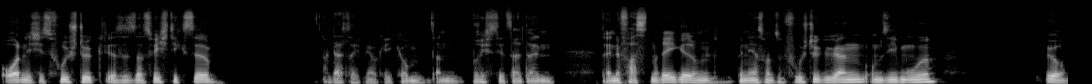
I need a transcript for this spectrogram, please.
ordentliches Frühstück, das ist das Wichtigste. Und da dachte ich mir, okay, komm, dann brichst jetzt halt dein, deine Fastenregel und bin erstmal zum Frühstück gegangen um 7 Uhr. Ja,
